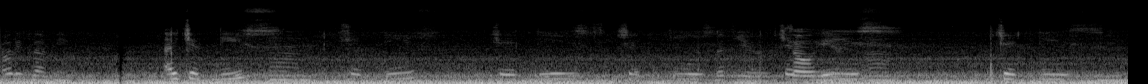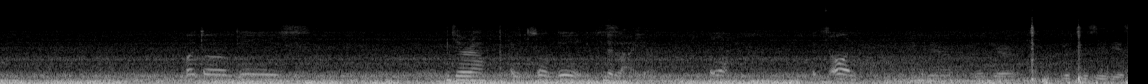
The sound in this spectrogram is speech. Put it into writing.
What does that mean? I check this, check this, check this, check this, That's you. Check so here. this. mm. check this. What are these? Giraffe. It's all this. The lion. Yeah. It's all. Good to see this.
